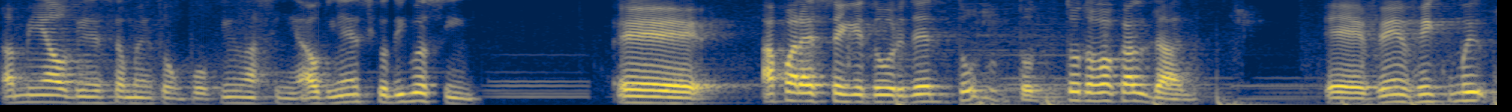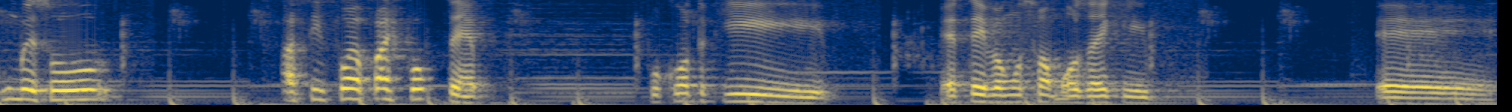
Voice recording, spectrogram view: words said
a minha audiência aumentou um pouquinho, assim, audiência que eu digo assim, é, aparece seguidores de todo, todo, toda a localidade. É, vem, vem, come, começou assim foi faz pouco tempo. Por conta que é, teve alguns famosos aí que é,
